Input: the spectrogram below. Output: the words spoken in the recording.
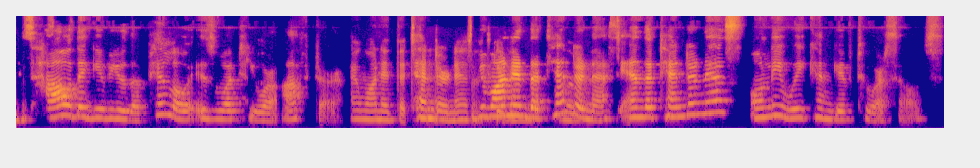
it's how they give you the pillow is what you are after. I wanted the mm-hmm. tenderness. You wanted the tenderness, and the tenderness only we can give to ourselves.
